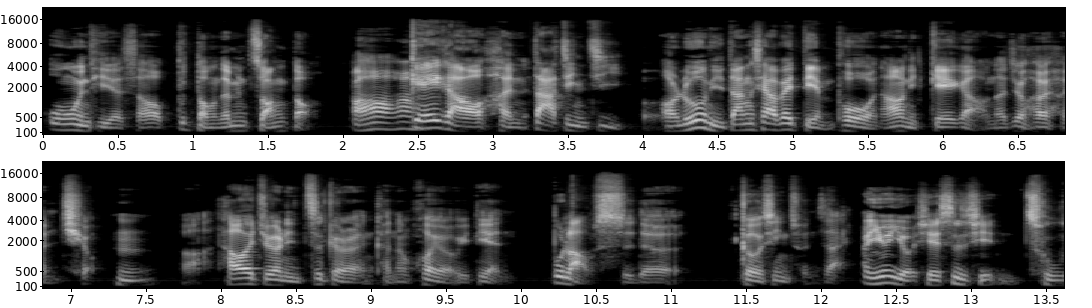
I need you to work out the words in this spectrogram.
问问题的时候不懂那边装懂哦。，gay 稿很大禁忌哦。如果你当下被点破，然后你 gay 稿，那就会很糗。嗯啊，他会觉得你这个人可能会有一点不老实的。个性存在啊，因为有些事情出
